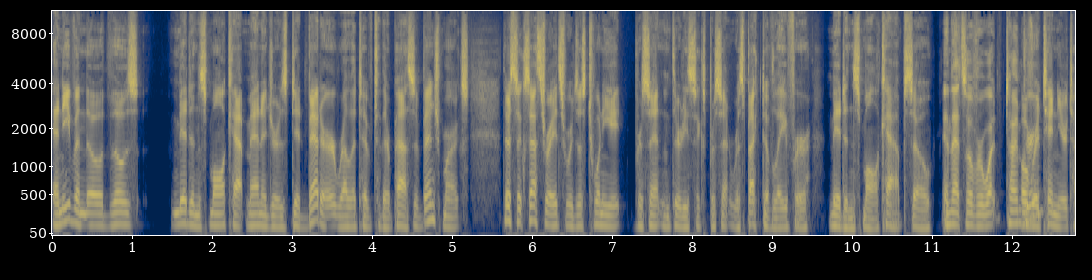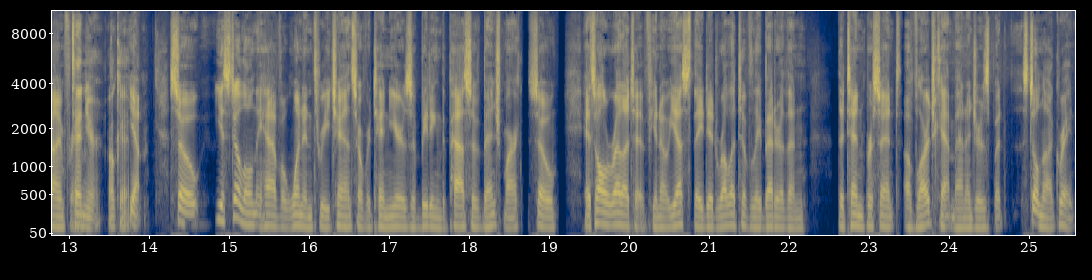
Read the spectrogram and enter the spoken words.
And even though those mid and small cap managers did better relative to their passive benchmarks, their success rates were just 28% and 36% respectively for mid and small cap. So And that's over what time over a 10 year time frame. 10 year. Okay. Yeah. So you still only have a one in three chance over 10 years of beating the passive benchmark. So it's all relative. You know, yes, they did relatively better than the 10% of large cap managers, but still not great.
